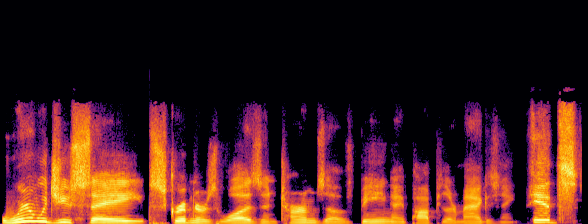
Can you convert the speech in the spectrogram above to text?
where would you say Scribner's was in terms of being a popular magazine? It's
